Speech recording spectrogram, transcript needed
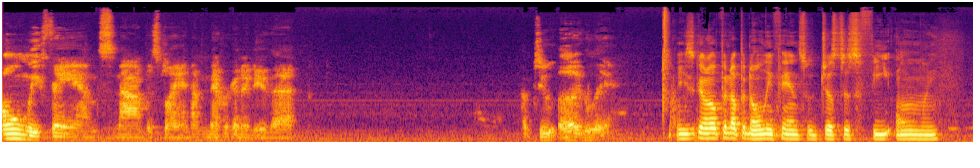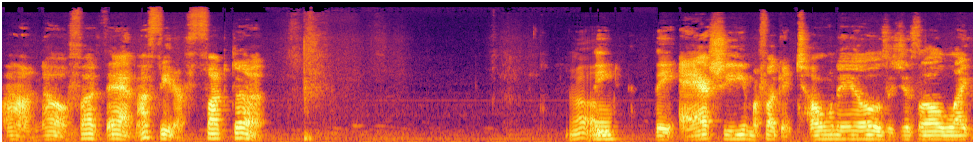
OnlyFans. Nah, I'm just playing. I'm never gonna do that. I'm too ugly. He's gonna open up an OnlyFans with just his feet only. Oh no, fuck that. My feet are fucked up. Uh oh. They ashy. My fucking toenails is just all like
